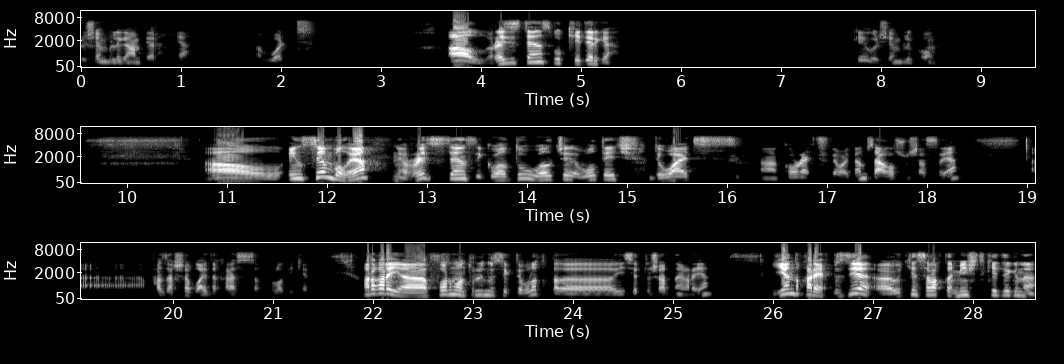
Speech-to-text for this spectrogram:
Өлшем бірлігі ампер иә? Вольт. Ал резистенс бұл кедергі. Бірлік ом. Ал in symbol иә resistance equal to voltage divides uh, correct деп айтамыз ағылшыншасы иә? Қазақша былай да қарастырсақ болады екен. Ары қарай ә, формуланы түрлендірсек те болады ә, есептің шартына қарай иә? Енді қарайық бізде ә, өткен сабақта меншікті кедергіні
